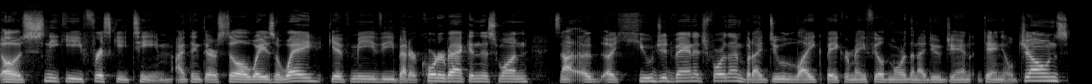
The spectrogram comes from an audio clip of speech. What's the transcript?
a sneaky, frisky team. I think they're still a ways away. Give me the better quarterback in this one. It's not a, a huge advantage for them, but I do like Baker Mayfield more than I do Jan- Daniel Jones.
